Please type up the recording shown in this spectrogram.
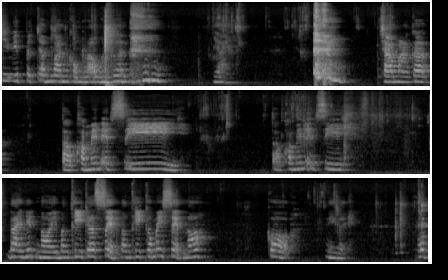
ชีวิตประจำวันของเราเพื่อนๆใหญ่เช้ามาก็ตอบคอมเมนต์ FC ตอบคอมเมนต์ FC ได้นิดหน่อย บางทีก็เสร็จ บางทีก็ไม่เสร็จเนาะก็นี่เลยรด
